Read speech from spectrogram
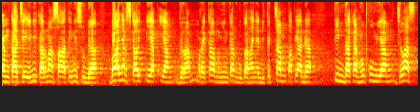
MKC ini karena saat ini sudah banyak sekali pihak yang geram. Mereka menginginkan bukan hanya dikecam tapi ada tindakan hukum yang jelas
